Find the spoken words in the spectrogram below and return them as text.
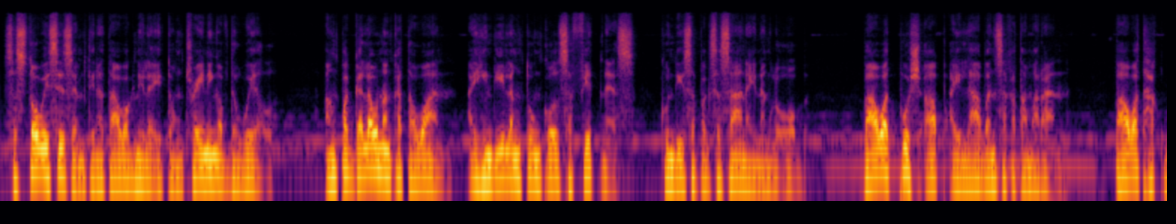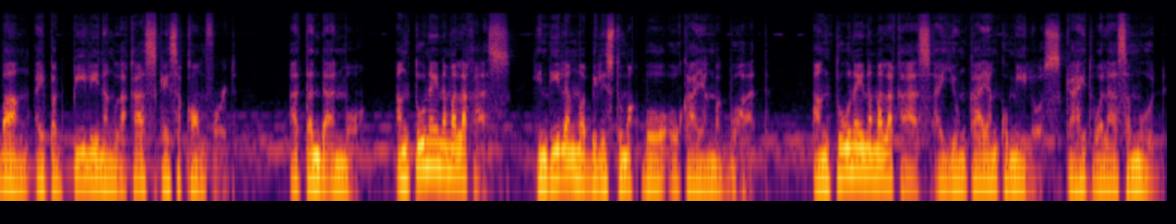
Sa Stoicism, tinatawag nila itong training of the will. Ang paggalaw ng katawan ay hindi lang tungkol sa fitness, kundi sa pagsasanay ng loob. Bawat push-up ay laban sa katamaran. Bawat hakbang ay pagpili ng lakas kaysa comfort. At tandaan mo, ang tunay na malakas, hindi lang mabilis tumakbo o kayang magbuhat ang tunay na malakas ay yung kayang kumilos kahit wala sa mood,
